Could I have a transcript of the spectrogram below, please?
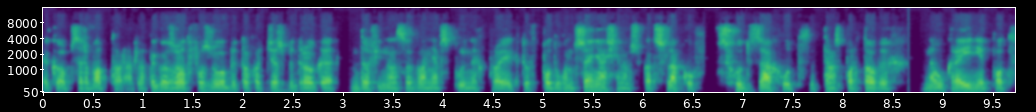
jako obserwatora, dlatego że otworzyłoby to chociażby drogę do finansowania wspólnych projektów, podłączenia się na przykład szlaków wschód-zachód transportowych na Ukrainie pod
